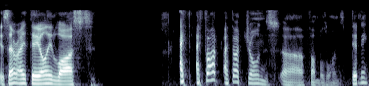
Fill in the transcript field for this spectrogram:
is that right? They only lost. I, I thought I thought Jones uh, fumbled once, didn't he?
